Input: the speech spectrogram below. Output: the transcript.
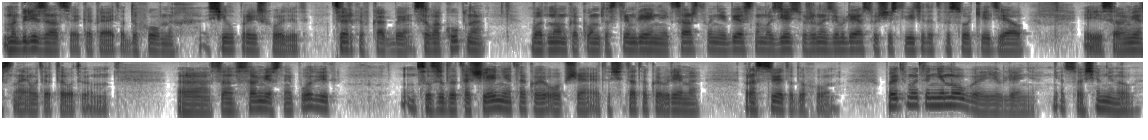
мобилизация какая-то духовных сил происходит. Церковь как бы совокупно в одном каком-то стремлении к Царству Небесному здесь уже на земле осуществить этот высокий идеал. И совместное вот это вот э, совместный подвиг, сосредоточение такое общее, это всегда такое время расцвета духовного. Поэтому это не новое явление. Нет, совсем не новое.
